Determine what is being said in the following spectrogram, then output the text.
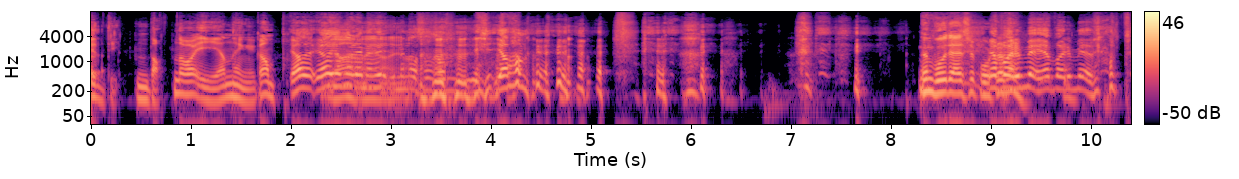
ikke ditten datten, det var én hengekamp. Ja, ja, ja, Ja, det er mener. ja, ja. Men altså sånn Ja, da. Men hvor er Jeg bare, supporterne? jeg bare mener at,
